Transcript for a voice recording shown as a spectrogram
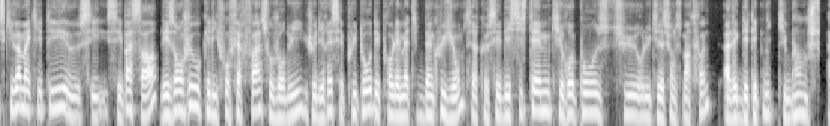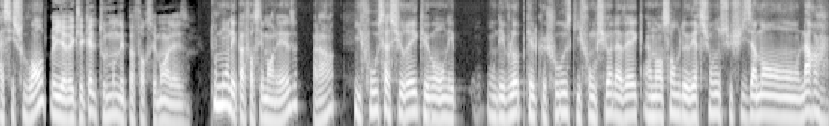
Ce qui va m'inquiéter, euh, c'est, c'est pas ça. Les enjeux auxquels il faut faire face aujourd'hui, je dirais, c'est plutôt des problématiques d'inclusion. C'est-à-dire que c'est des systèmes qui reposent sur l'utilisation de smartphones, avec des techniques qui bougent assez souvent. Oui, avec lesquelles tout le monde n'est pas forcément à l'aise. Tout le monde n'est pas forcément à l'aise. Voilà. Il faut s'assurer qu'on est on développe quelque chose qui fonctionne avec un ensemble de versions suffisamment large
